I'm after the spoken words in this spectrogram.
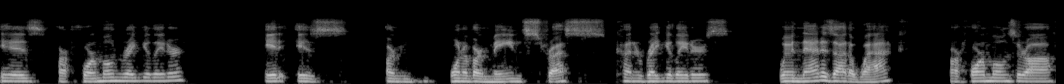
is our hormone regulator it is our one of our main stress kind of regulators. When that is out of whack, our hormones are off.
